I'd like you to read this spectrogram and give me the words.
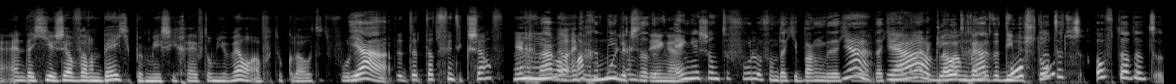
Ja, en dat je jezelf wel een beetje permissie geeft om je wel af en toe kloten te voelen. ja, Dat, dat, dat vind ik zelf echt waarom wel mag het niet? moeilijkste Omdat dingen. het eng is om te voelen, of omdat je bang bent dat je, Ja. dat je Ja, naar de kloot gaat, dat het niet of dat het, of dat het eh,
